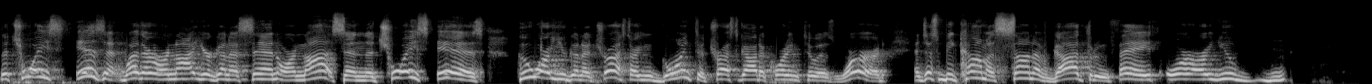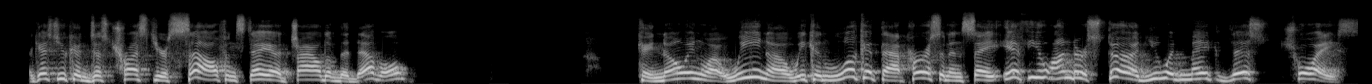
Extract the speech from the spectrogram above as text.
The choice isn't whether or not you're going to sin or not sin. The choice is who are you going to trust? Are you going to trust God according to his word and just become a son of God through faith? Or are you, I guess you can just trust yourself and stay a child of the devil? Okay, knowing what we know, we can look at that person and say, if you understood, you would make this choice.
